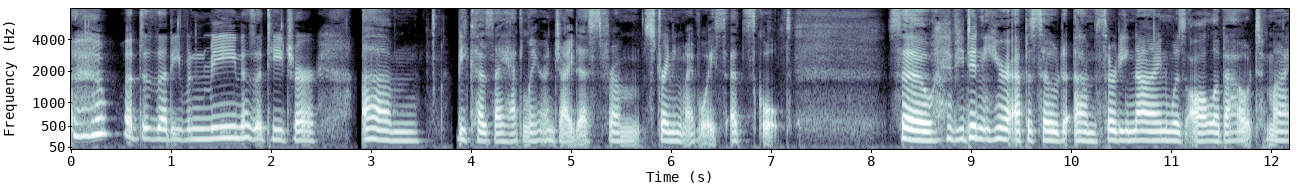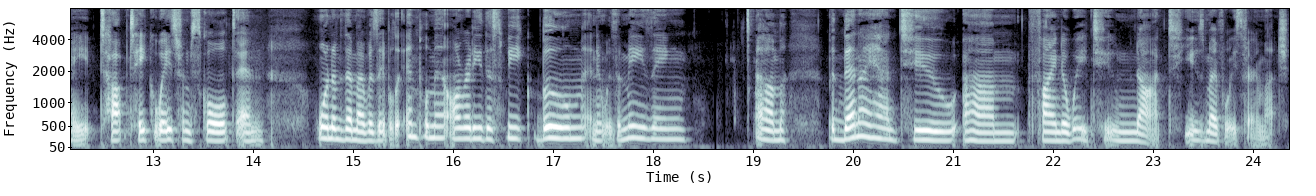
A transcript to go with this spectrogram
what does that even mean as a teacher? Um, because I had laryngitis from straining my voice at SCOLT. So, if you didn't hear, episode um, 39 was all about my top takeaways from SCOLT and one of them I was able to implement already this week, boom, and it was amazing. Um, but then I had to um, find a way to not use my voice very much.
